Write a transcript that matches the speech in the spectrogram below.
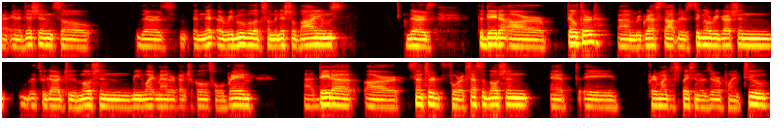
uh, in addition. So there's a, a, removal of some initial volumes. There's, the data are filtered, um, regressed out, there's signal regression with regard to motion, mean white matter, ventricles, whole brain. Uh, data are centered for excessive motion at a framewise displacement of 0.2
